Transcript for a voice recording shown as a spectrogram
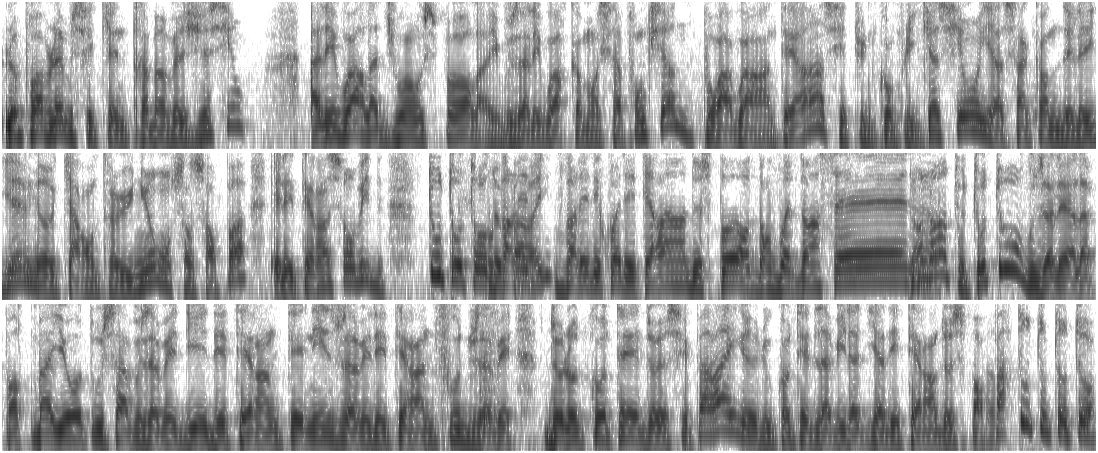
Le problème, c'est qu'il y a une très mauvaise gestion. Allez voir l'adjoint au sport, là, et vous allez voir comment ça fonctionne. Pour avoir un terrain, c'est une complication. Il y a 50 délégués, 40 euh, réunions, on s'en sort pas, et les terrains sont vides. Tout autour de Paris. Vous parlez de quoi Des terrains de sport dans le bois de Vincennes Non, non, tout autour. Vous allez à la Porte Maillot, tout ça, vous avez des terrains de tennis, vous avez des terrains de foot, vous avez de l'autre côté, de, c'est pareil, du côté de la Villette, il y a des terrains de sport partout, tout autour.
